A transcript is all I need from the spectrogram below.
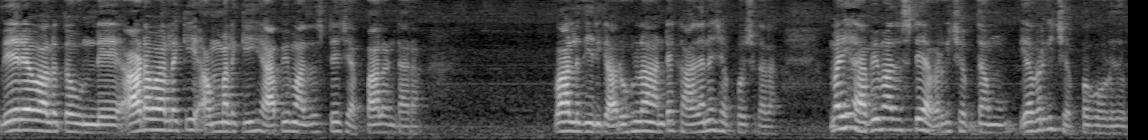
వేరే వాళ్ళతో ఉండే ఆడవాళ్ళకి అమ్మలకి హ్యాపీ మదర్స్ డే చెప్పాలంటారా? వాళ్ళు దీనికి అర్హులా అంటే కాదనే చెప్పొచ్చు కదా. మరి హ్యాపీ మదర్స్ డే ఎవరికి చెప్దాము? ఎవరికి చెప్పకూడదు.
